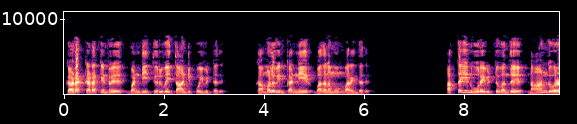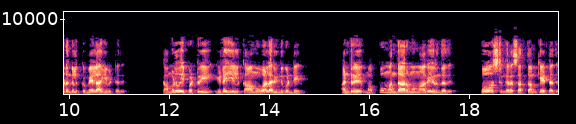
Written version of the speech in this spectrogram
கடக் கடக்கென்று வண்டி தெருவை தாண்டி போய்விட்டது. கமலுவின் கண்ணீர் வதனமும் மறைந்தது. அத்தையின் ஊரை விட்டு வந்து நான்கு வருடங்களுக்கு மேல் ஆகிவிட்டது கமலுவை பற்றி இடையில் காமுவால் அறிந்து கொண்டேன். அன்று மப்பும் மந்தாரமுமாக இருந்தது. போஸ்ட்ங்கிற சத்தம் கேட்டது.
